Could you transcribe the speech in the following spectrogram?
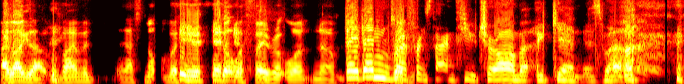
I like that. But I haven't. That's not my. It's not my favorite one. No. They then reference that in Futurama again as well.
